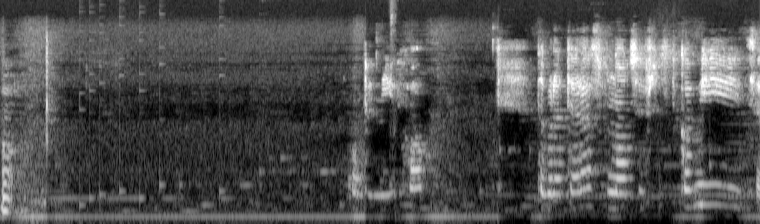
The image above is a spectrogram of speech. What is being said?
O, Oby Micho. Dobra, teraz w nocy wszystko widzę.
